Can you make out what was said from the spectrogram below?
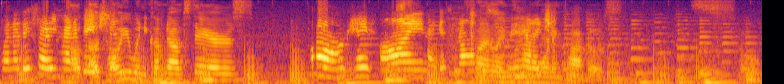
when are they starting I'll, renovation? I'll tell you when you come downstairs. Oh, okay, fine. I guess Fine, have I'm eating morning tacos. So,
